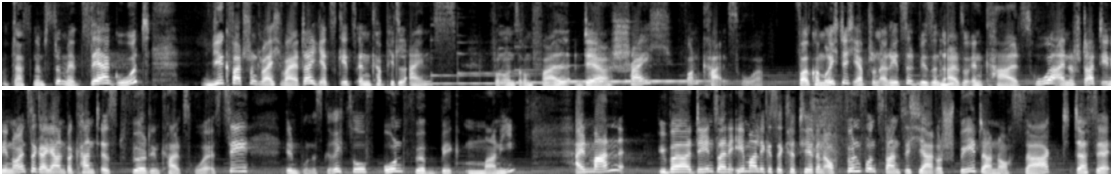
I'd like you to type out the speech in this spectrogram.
Und das nimmst du mit. Sehr gut. Wir quatschen gleich weiter. Jetzt geht's in Kapitel 1 von unserem Fall. Der Scheich von Karlsruhe. Vollkommen richtig, ihr habt schon errätselt, wir sind also in Karlsruhe, eine Stadt, die in den 90er Jahren bekannt ist für den Karlsruher SC, den Bundesgerichtshof und für Big Money. Ein Mann, über den seine ehemalige Sekretärin auch 25 Jahre später noch sagt, dass er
